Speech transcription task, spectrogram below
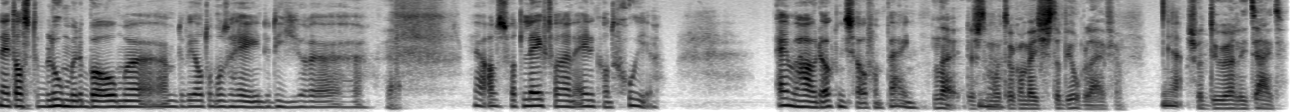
Net als de bloemen, de bomen, ehm, de wereld om ons heen, de dieren. Ja. Ja, alles wat leeft wil aan de ene kant groeien. En we houden ook niet zo van pijn. Nee, dus er Ja. moet ook een beetje stabiel blijven. Ja, Een soort dualiteit.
